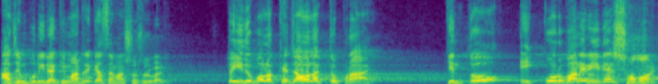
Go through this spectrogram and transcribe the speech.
আজিমপুর, ইরাকি মাঠের কাছে আমার শ্বশুর বাড়ি তো ঈদ উপলক্ষে যাওয়া লাগতো প্রায়। কিন্তু এই কোরবানির ঈদের সময়,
